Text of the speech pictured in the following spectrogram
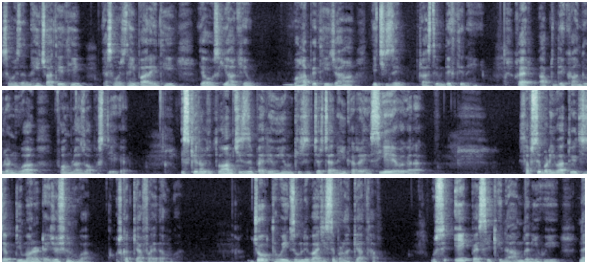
समझना नहीं चाहती थी या समझ नहीं पा रही थी या उसकी आँखें वहाँ पे थी जहाँ ये चीज़ें रास्ते में दिखती नहीं। खैर, आपने देखा आंदोलन हुआ, फॉर्मूलाज वापस दिए गए। इसके अलावा जो तमाम चीज़ें पहले हुई हम किसी चर्चा नहीं कर रहे हैं सीए वगैरह। सबसे बड़ी बात तो ये थी जब डिमोनेटाइजेशन हुआ, उसका क्या फ़ायदा हुआ? जो था वो एक जुमलेबाजी से बड़ा क्या था? उससे एक पैसे की ना आमदनी हुई, ना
